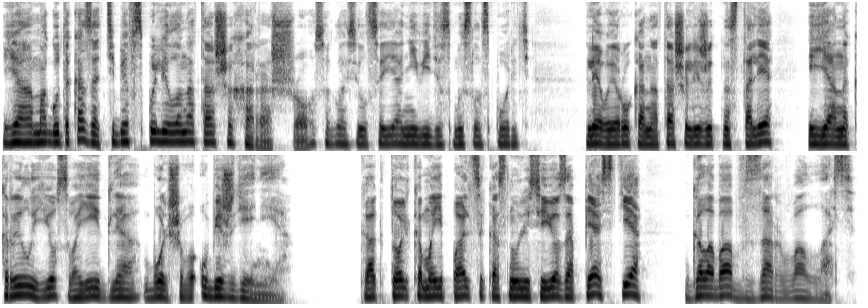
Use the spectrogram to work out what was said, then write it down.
«Я могу доказать тебе», — вспылила Наташа. «Хорошо», — согласился я, не видя смысла спорить. Левая рука Наташи лежит на столе, и я накрыл ее своей для большего убеждения. Как только мои пальцы коснулись ее запястья, голова взорвалась.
